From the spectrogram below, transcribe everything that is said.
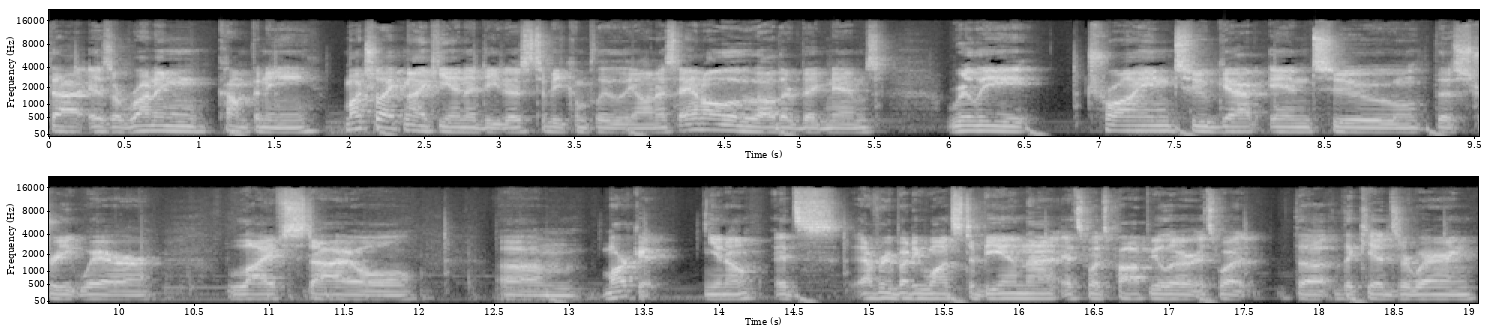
that is a running company, much like Nike and Adidas, to be completely honest, and all of the other big names, really trying to get into the streetwear lifestyle um, market. You know, it's everybody wants to be in that. It's what's popular. It's what the the kids are wearing,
